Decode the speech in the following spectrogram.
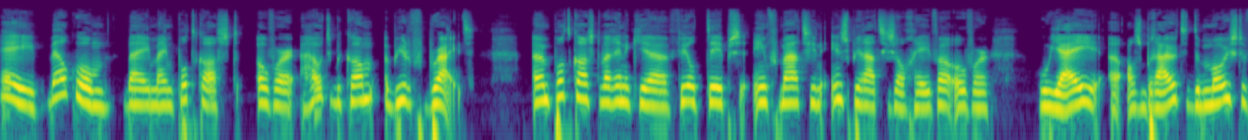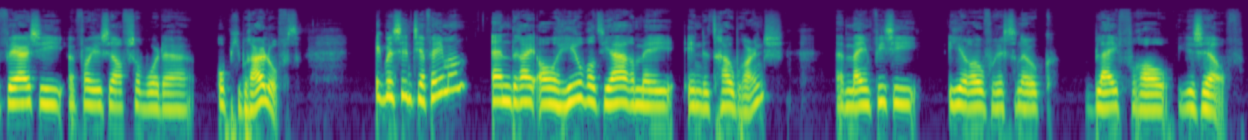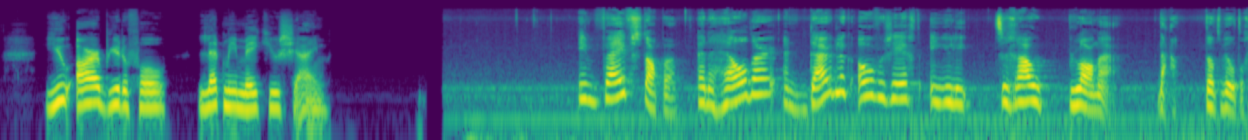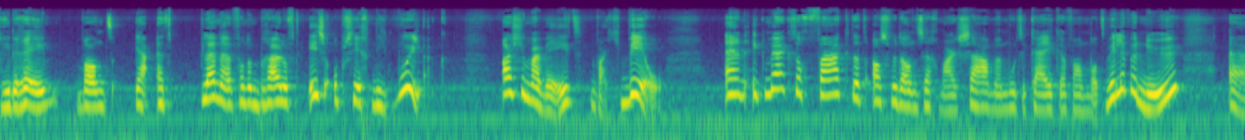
Hey, welkom bij mijn podcast over How to Become a Beautiful Bride. Een podcast waarin ik je veel tips, informatie en inspiratie zal geven over hoe jij eh, als bruid de mooiste versie van jezelf zal worden op je bruiloft. Ik ben Cynthia Veeman en draai al heel wat jaren mee in de trouwbranche. En mijn visie hierover is dan ook: blijf vooral jezelf. You are beautiful. Let me make you shine. In vijf stappen een helder en duidelijk overzicht in jullie trouwplannen. Nou, dat wil toch iedereen? Want ja, het plannen van een bruiloft is op zich niet moeilijk. Als je maar weet wat je wil. En ik merk toch vaak dat als we dan zeg maar samen moeten kijken van wat willen we nu, uh,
